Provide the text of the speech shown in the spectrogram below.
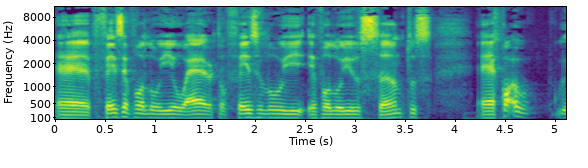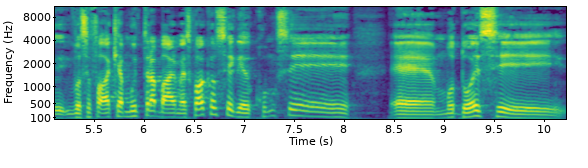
é, fez evoluir o Everton, fez evoluir, evoluir o Santos. É, qual- você fala que é muito trabalho, mas qual que é o segredo? Como você é, mudou esse,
